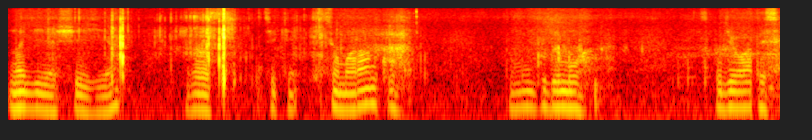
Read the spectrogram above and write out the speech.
надія ще є. Зараз тільки сьома ранку, тому будемо сподіватись,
